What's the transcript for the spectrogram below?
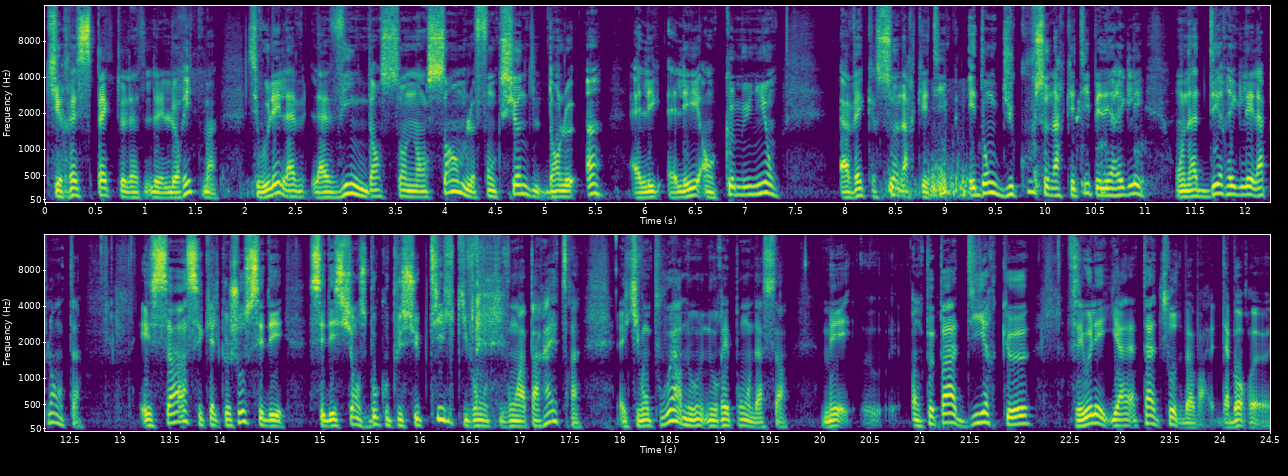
qui respecte le rythme, si vous voulez, la, vigne dans son ensemble fonctionne dans le 1. Elle est, elle est en communion avec son archétype. Et donc, du coup, son archétype est déréglé. On a déréglé la plante. Et ça, c'est quelque chose, c'est des, des, sciences beaucoup plus subtiles qui vont, qui vont apparaître et qui vont pouvoir nous, nous répondre à ça. Mais euh, on ne peut pas dire que. Vous voyez, il y a un tas de choses. Bah, d'abord, euh,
